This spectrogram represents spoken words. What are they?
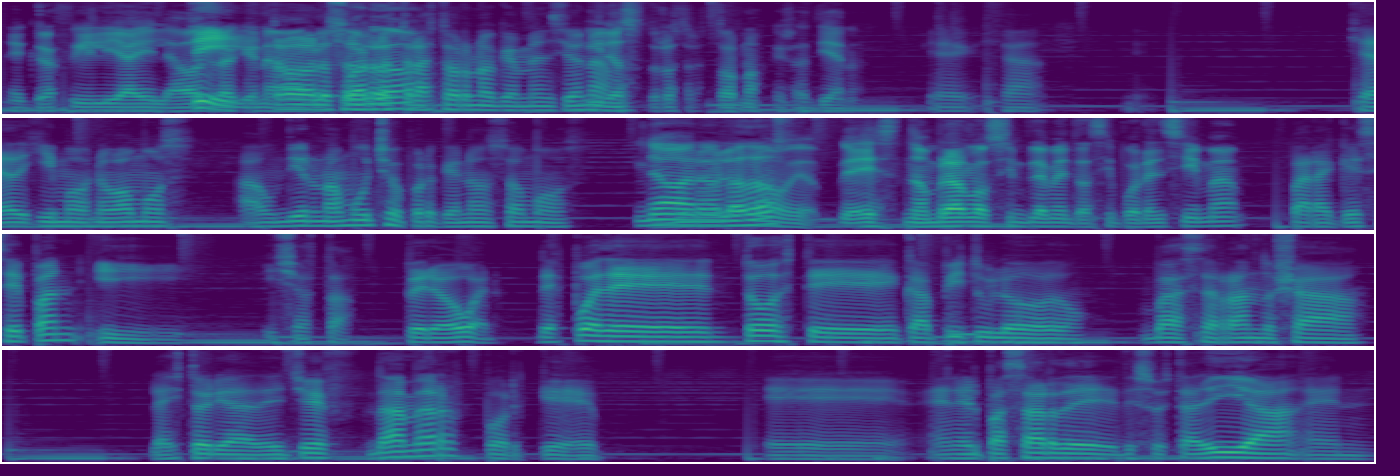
necrofilia y la Sí, otra que no todos los recuerdo, otros trastornos que y mencionamos. los otros trastornos que ya tiene. que ya, ya dijimos, no vamos a hundirnos mucho porque no somos No, no, de no, los no, dos. obvio. es nombrarlo simplemente así por encima. para que sepan y, y ya está. Pero bueno, después de todo este capítulo va cerrando ya la historia de Jeff Dahmer porque eh, en el pasar de, de su estadía, en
